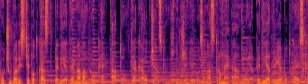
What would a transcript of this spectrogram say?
Počúvali ste podcast Pediater na Vandrovke a to vďaka občianskému združeniu Koza na strome a moja pediatria.sk.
